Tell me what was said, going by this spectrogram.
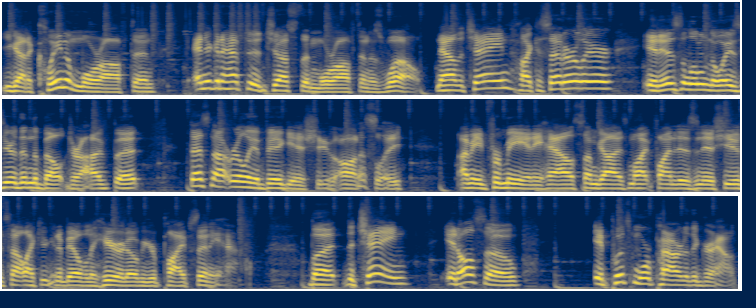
you gotta clean them more often, and you're gonna have to adjust them more often as well. Now the chain, like I said earlier, it is a little noisier than the belt drive, but that's not really a big issue, honestly. I mean, for me anyhow, some guys might find it as an issue. It's not like you're gonna be able to hear it over your pipes anyhow. But the chain, it also, it puts more power to the ground.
